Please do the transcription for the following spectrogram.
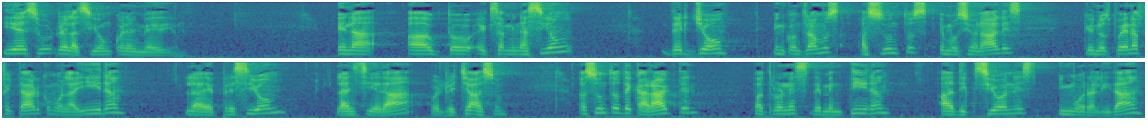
y de su relación con el medio. En la autoexaminación del yo, encontramos asuntos emocionales que nos pueden afectar como la ira, la depresión, la ansiedad o el rechazo, asuntos de carácter, patrones de mentira, adicciones, inmoralidad,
